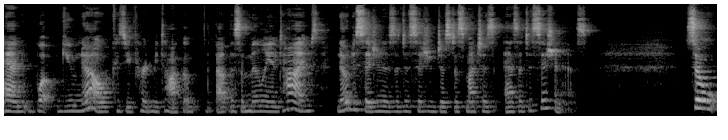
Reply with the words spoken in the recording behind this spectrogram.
And what you know, because you've heard me talk about this a million times, no decision is a decision just as much as, as a decision is. So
